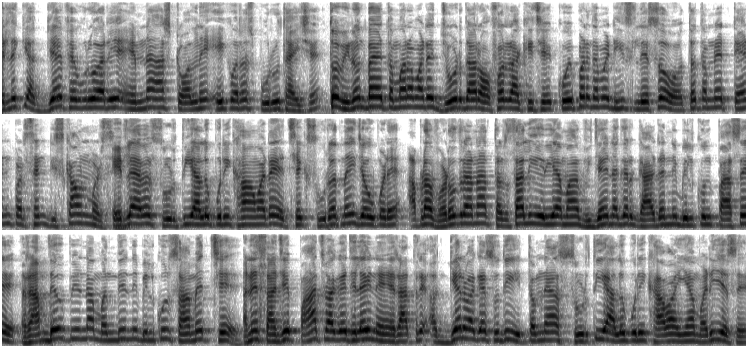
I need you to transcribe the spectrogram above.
એટલે કે અગિયાર ફેબ્રુઆરીએ એમના આ સ્ટોલને એક વર્ષ પૂરું થાય છે. તો વિનોદભાઈએ તમારા માટે જોરદાર ઓફર રાખી છે. કોઈ પણ તમે ડીશ લેશો તો તમને ટેન પર્સન્ટ ડિસ્કાઉન્ટ મળશે. એટલે હવે સુરતી આલુપુરી ખાવા માટે છેક સુરત નહીં જવું પડે. આપણા વડોદરાના તરસાલી એરિયામાં વિજયનગર ગાર્ડનની બિલકુલ પાસે રામદેવ પીરના મંદિરની બિલકુલ સામે જ છે. અને સાંજે પાંચ વાગ્યાથી લઈને રાત્રે અગિયાર વાગ્યા સુધી તમને આ સુરતી આલુપુરી ખાવા અહીંયા મળી જશે.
